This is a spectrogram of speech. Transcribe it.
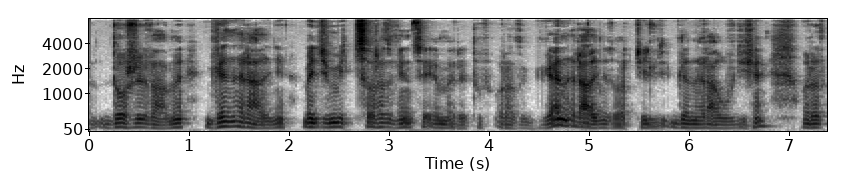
dożywamy, generalnie będziemy mieć coraz więcej emerytów oraz generalnie, zobaczcie generałów dzisiaj, oraz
